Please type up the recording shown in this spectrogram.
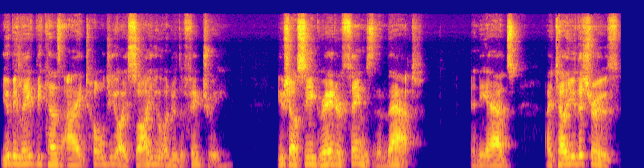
You believe because I told you I saw you under the fig tree. You shall see greater things than that. And he adds, I tell you the truth,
